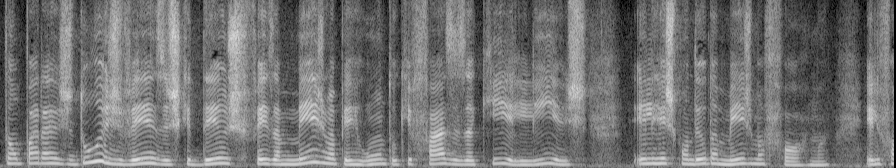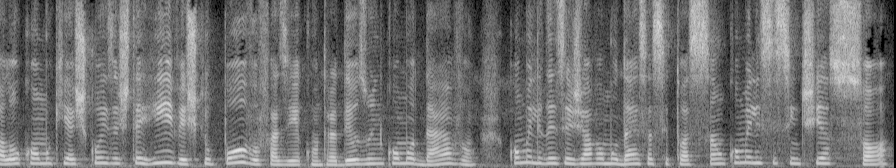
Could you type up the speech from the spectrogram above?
Então, para as duas vezes que Deus fez a mesma pergunta, o que fazes aqui, Elias? Ele respondeu da mesma forma. Ele falou como que as coisas terríveis que o povo fazia contra Deus o incomodavam, como ele desejava mudar essa situação, como ele se sentia só.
